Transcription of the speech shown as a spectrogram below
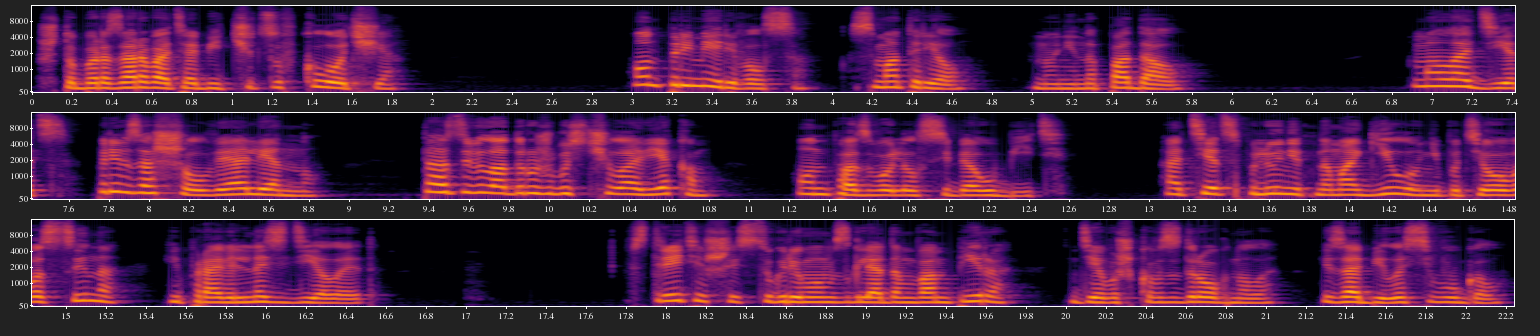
чтобы разорвать обидчицу в клочья. Он примеривался, смотрел, но не нападал. Молодец, превзошел Виоленну. Та завела дружбу с человеком, он позволил себя убить. Отец плюнет на могилу непутевого сына и правильно сделает. Встретившись с угрюмым взглядом вампира, девушка вздрогнула и забилась в угол.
